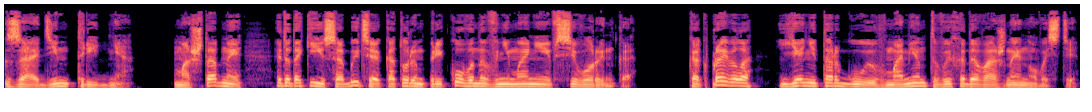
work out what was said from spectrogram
за 1-3 дня. Масштабные — это такие события, которым приковано внимание всего рынка. Как правило, я не торгую в момент выхода важной новости.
